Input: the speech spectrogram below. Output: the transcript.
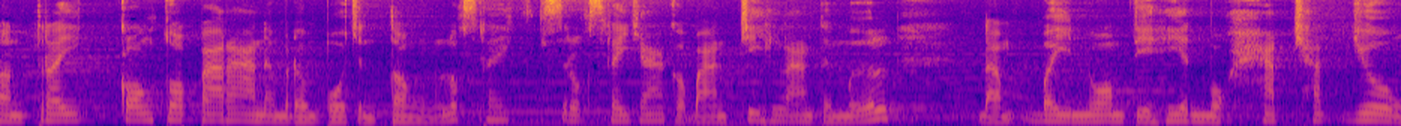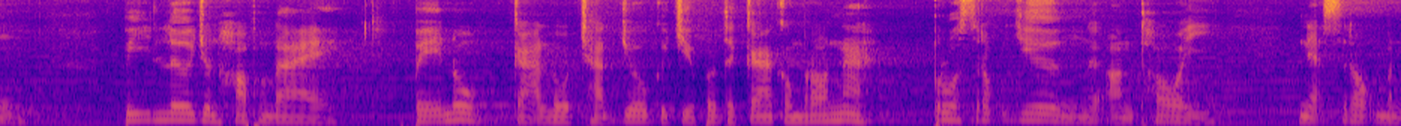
តន្ត្រីកងទ័ពប៉ារ៉ានៅម្ដុំពោចិនតុងលោកស្រីស្រុកស្រីយ៉ាក៏បានជិះឡានទៅមើលដើម្បីនាំទាហានមកហាត់ឆាត់យង ពីលើយន្តហោះផងដែរពេលនោះការលោតឆាត់យកគឺជាព្រឹត្តិការណ៍កម្រណាស់ព្រោះស្រុកយើងនៅអន់ថយអ្នកស្រុកមិន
